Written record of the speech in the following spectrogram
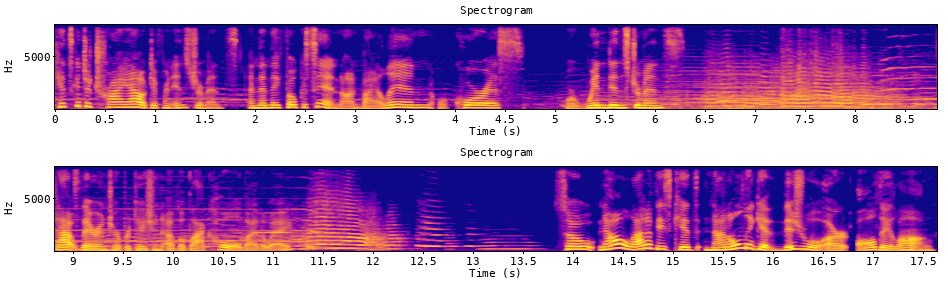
Kids get to try out different instruments, and then they focus in on violin or chorus or wind instruments. That's their interpretation of a black hole, by the way. So now a lot of these kids not only get visual art all day long,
